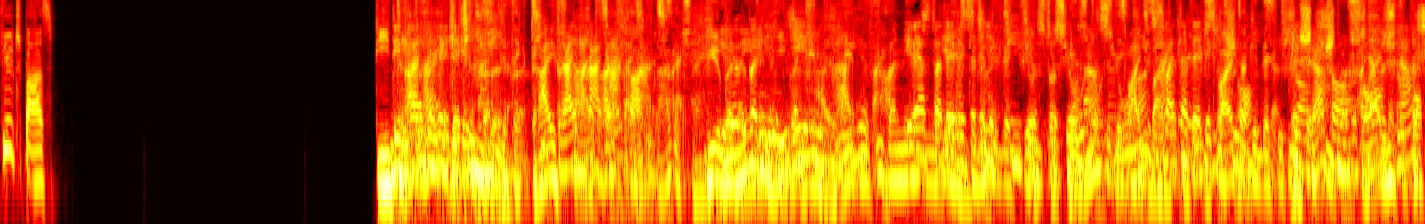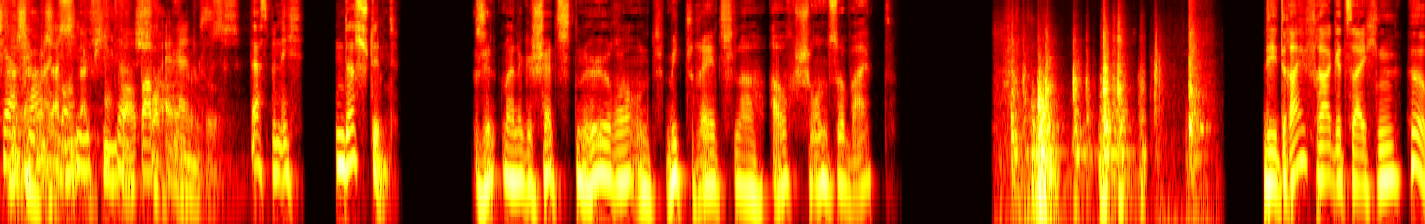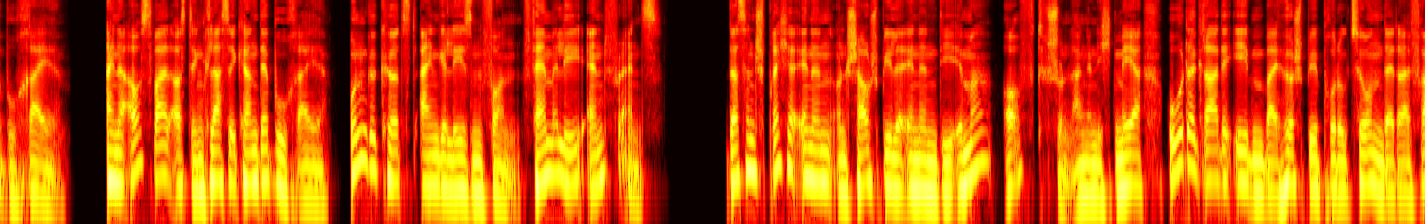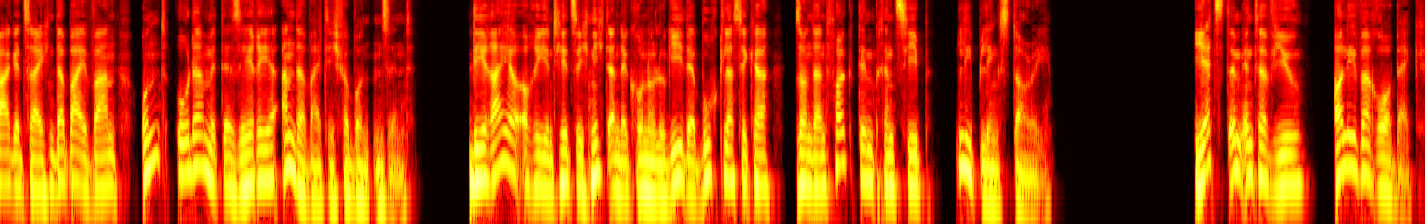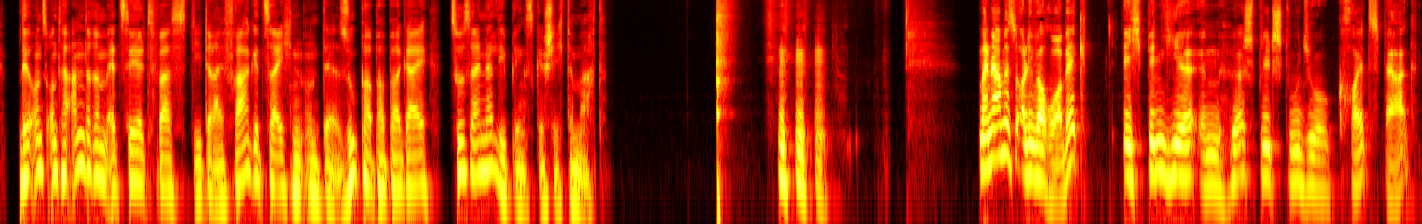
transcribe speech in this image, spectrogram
Viel Spaß! Die drei Detektive. Drei Fragezeichen. Wir übernehmen jeden Fall. Erster Detektiv Justus Jonas. Zweiter Detektiv Recherche und Archiv Bob Andrews. Das bin ich. Das stimmt. Sind meine geschätzten Hörer und Miträtsler auch schon soweit? Die drei Fragezeichen Hörbuchreihe. Eine Auswahl aus den Klassikern der Buchreihe ungekürzt eingelesen von Family and Friends. Das sind Sprecherinnen und Schauspielerinnen, die immer, oft, schon lange nicht mehr oder gerade eben bei Hörspielproduktionen der drei Fragezeichen dabei waren und oder mit der Serie anderweitig verbunden sind. Die Reihe orientiert sich nicht an der Chronologie der Buchklassiker, sondern folgt dem Prinzip Lieblingsstory. Jetzt im Interview Oliver Rohrbeck, der uns unter anderem erzählt, was die drei Fragezeichen und der Superpapagei zu seiner Lieblingsgeschichte macht. mein Name ist Oliver Rohrbeck. Ich bin hier im Hörspielstudio Kreuzberg.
